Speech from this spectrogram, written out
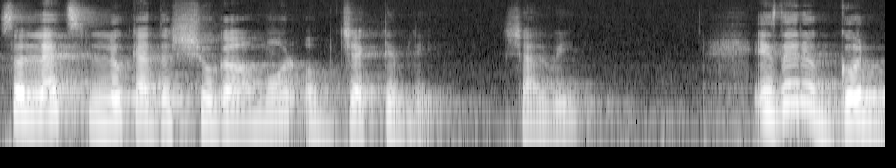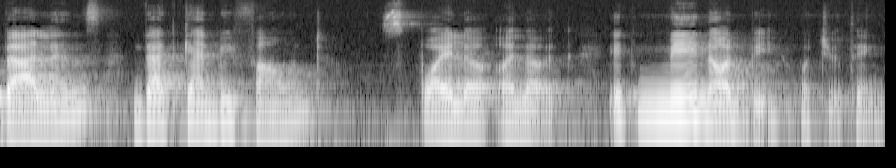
So let's look at the sugar more objectively, shall we? Is there a good balance that can be found? Spoiler alert it may not be what you think.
